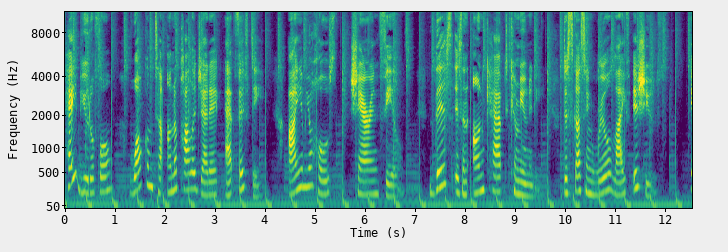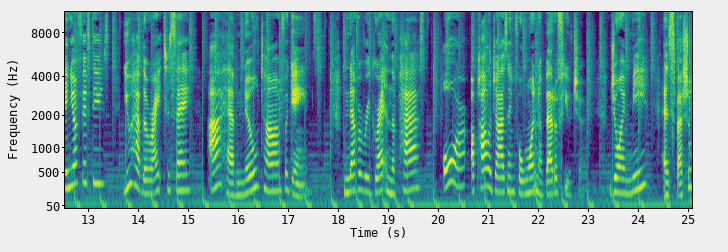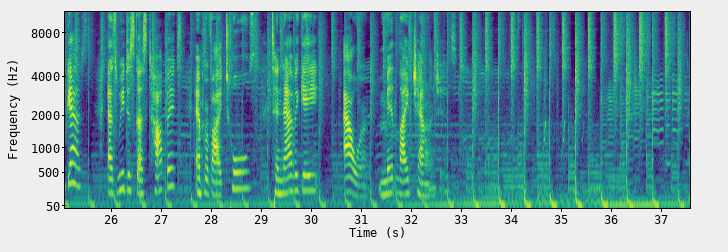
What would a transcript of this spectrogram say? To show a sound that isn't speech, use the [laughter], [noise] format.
Hey, beautiful. Welcome to Unapologetic at 50. I am your host, Sharon Fields. This is an uncapped community discussing real life issues. In your 50s, you have the right to say, I have no time for games, never regretting the past or apologizing for wanting a better future. Join me and special guests as we discuss topics and provide tools to navigate our midlife challenges.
